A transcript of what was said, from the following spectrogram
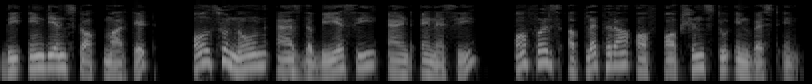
The Indian stock market, also known as the BSE and NSE, offers a plethora of options to invest in.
